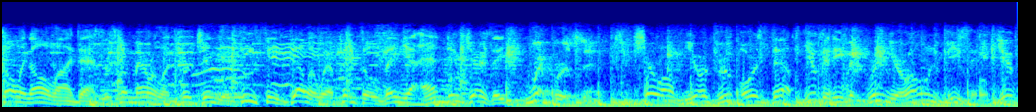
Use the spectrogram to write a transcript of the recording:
Calling all line dancers from Maryland, Virginia, D.C., Delaware, Pennsylvania, and New Jersey, represent. Show off your group or step. You can even bring your own music. You've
